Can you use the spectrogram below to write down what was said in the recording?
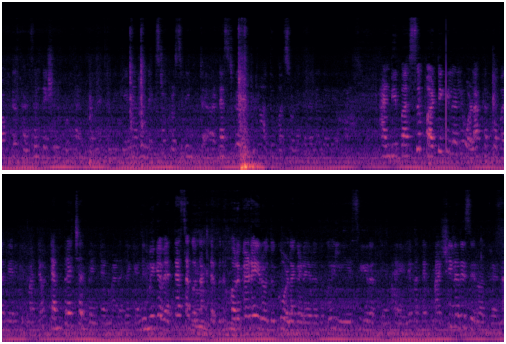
ಡಾಕ್ಟರ್ ಕನ್ಸಲ್ಟೇಷನ್ ಕೊಡ್ತಾ ಇರ್ತಾರೆ. ನಮಗೆ ಏನಾದರೂ ನೆಕ್ಸ್ಟ್ ಪ್ರೊಸೀಡಿಂಗ್ ಟೆಸ್ಟ್ಗಳು ಅದು ಬಸ್ ಒಳಗಡೆ ಅಂಡ್ ಈ ಬಸ್ ಪರ್ಟಿಕ್ಯುಲರ್ಲಿ ಒಳಗೆ ಕರ್ಕೊಂಡ್ ಬಂದು ಏನಕ್ಕೆ ಮಾಡ್ತೇವೆ ಟೆಂಪರೇಚರ್ ಮೇಂಟೈನ್ ಮಾಡೋದಕ್ಕೆ ನಿಮಗೆ ವ್ಯತ್ಯಾಸ ಗೊತ್ತಾಗ್ತಾ ಇರ್ಬೋದು ಹೊರಗಡೆ ಇರೋದಕ್ಕೂ ಒಳಗಡೆ ಇರೋದಕ್ಕೂ ಇಲ್ಲಿ ಎ ಸಿ ಇರುತ್ತೆ ಅಂತ ಹೇಳಿ. ಮತ್ತೆ ಮಷಿನರೀಸ್ ಇರೋದ್ರಿಂದ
